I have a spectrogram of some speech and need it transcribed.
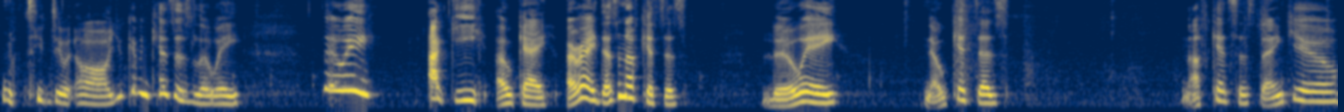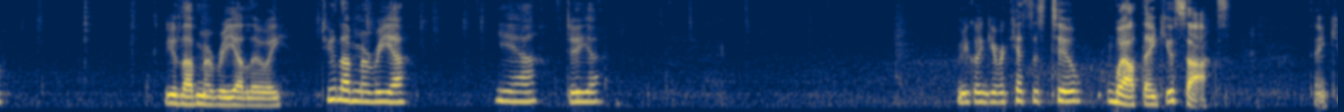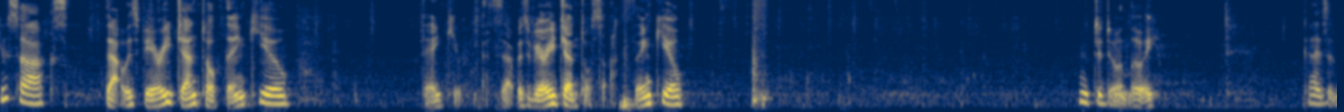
What's he doing? Oh, you're giving kisses, Louie. Louie. Aki. Okay. All right, that's enough kisses. Louie. No kisses. Enough kisses. Thank you. You love Maria, Louie. Do you love Maria? Yeah. Do you? Are you going to give her kisses too? Well, thank you, Socks. Thank you, Socks. That was very gentle. Thank you. Thank you. Yes, that was very gentle, Socks. Thank you. What you doing, Louie? Guys,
